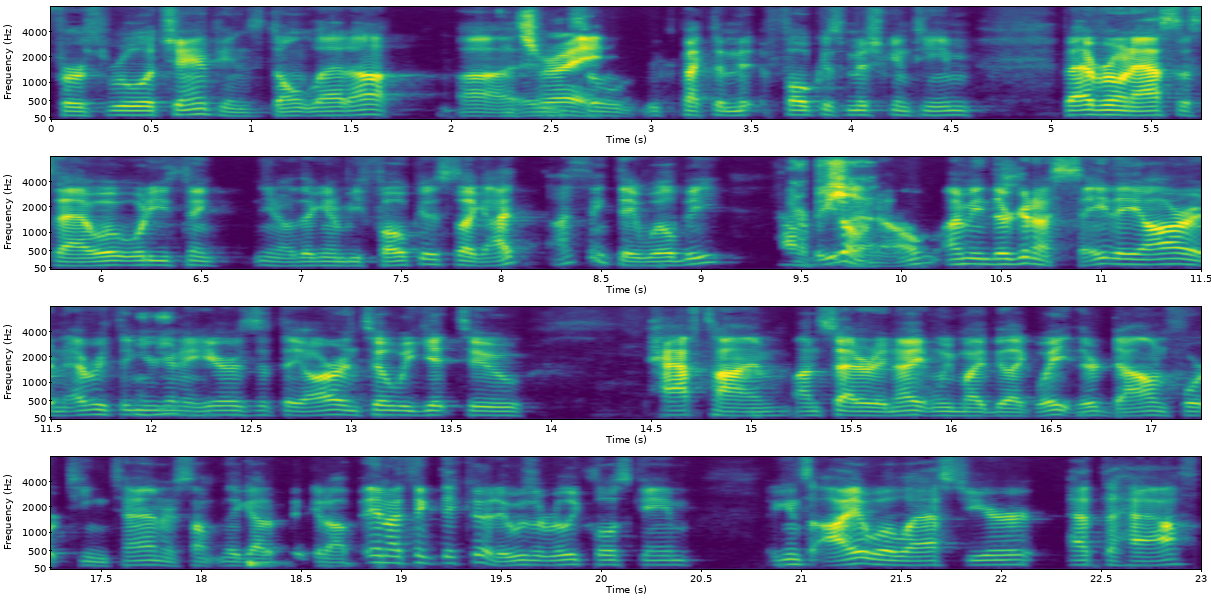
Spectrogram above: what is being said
First rule of champions: don't let up. Uh, That's right. So expect a focused Michigan team. But everyone asks us that. What, what do you think? You know, they're going to be focused. Like I, I think they will be. 100%. You don't know. I mean, they're going to say they are, and everything mm-hmm. you're going to hear is that they are until we get to halftime on Saturday night, and we might be like, wait, they're down 14-10 or something. They got to pick it up. And I think they could. It was a really close game against Iowa last year at the half,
